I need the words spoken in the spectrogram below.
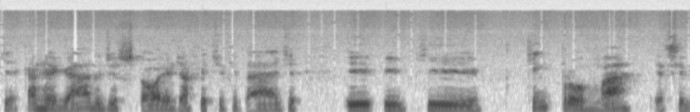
que é carregado de história, de afetividade e, e que quem provar esse,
